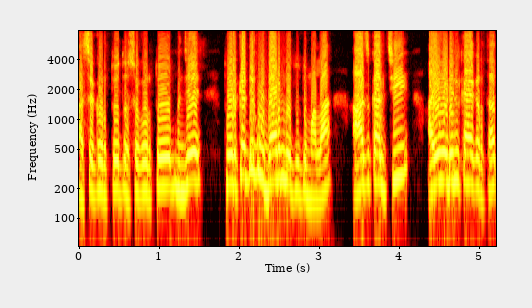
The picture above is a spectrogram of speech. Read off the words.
असं करतो तसं करतो. म्हणजे थोडक्यात एक उदाहरण देतो तुम्हाला. आजकालची आई वडील काय करतात?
